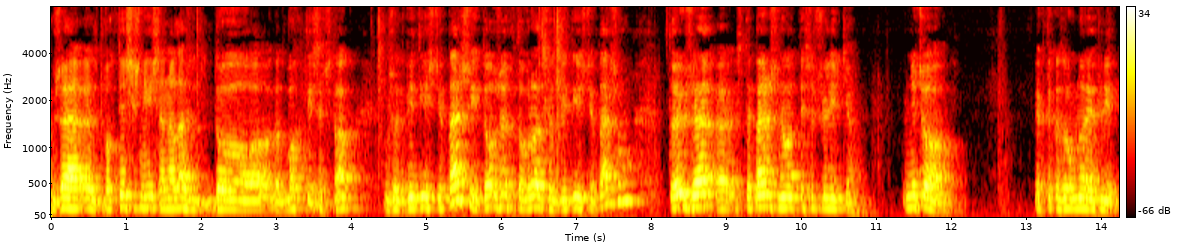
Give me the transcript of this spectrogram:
вже з 2000 ще належить до, до 2000, так? Вже 2001, то вже хто вродився в 2001, той вже е, з теперішнього тисячоліття. Нічого. Як ти казав, мною фліт.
